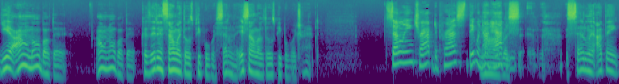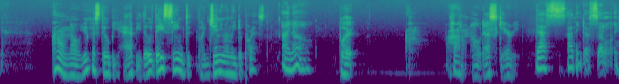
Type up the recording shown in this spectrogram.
Yeah, I don't know about that. I don't know about that because it didn't sound like those people were settling. It sounded like those people were trapped. settling, trapped, depressed. They were not Nah, happy. but se- settling, I think. I don't know. You can still be happy. They they seemed like genuinely depressed, I know. but I don't know. That's scary. That's I think that's settling.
